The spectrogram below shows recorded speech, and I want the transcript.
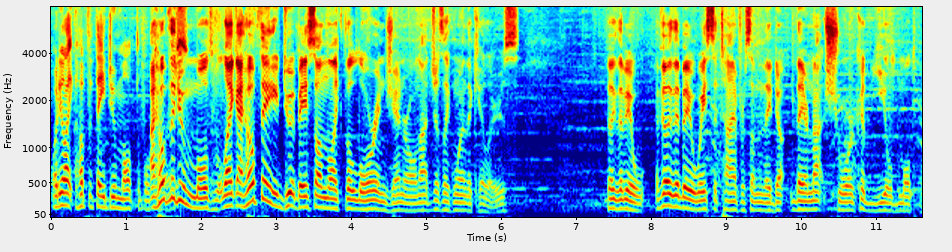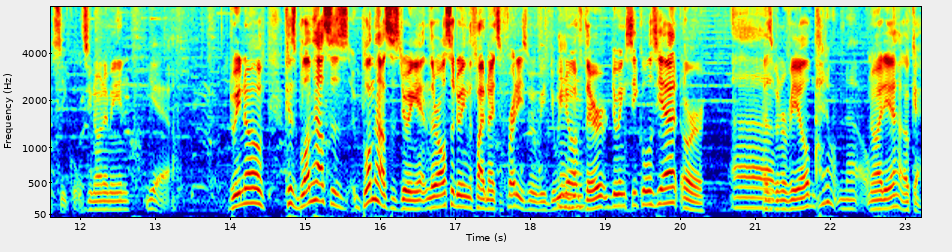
Or do you like hope that they do multiple? I hope they do multiple. Like, I hope they do it based on like the lore in general, not just like one of the killers. I feel like that'd be a, I feel like that'd be a waste of time for something they don't they're not sure could yield multiple sequels. You know what I mean? Yeah. Do we know because Blumhouse is Blumhouse is doing it, and they're also doing the Five Nights at Freddy's movie. Do we know if mm-hmm. they're doing sequels yet, or Uh, has been revealed? I don't know. No idea. Okay,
